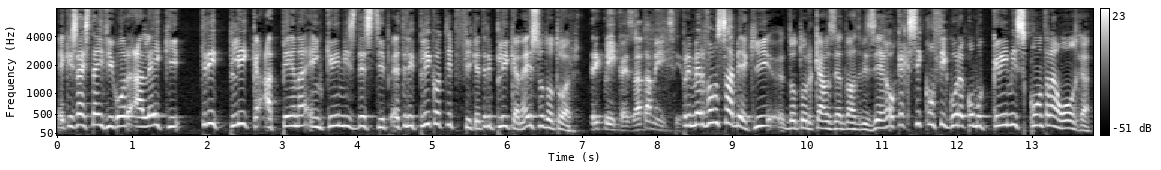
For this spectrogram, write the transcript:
É que já está em vigor a lei que triplica a pena em crimes desse tipo. É triplica ou tipifica? É triplica, não é isso, doutor? Triplica, exatamente. Primeiro, vamos saber aqui, doutor Carlos Eduardo Bezerra, o que é que se configura como crimes contra a honra.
